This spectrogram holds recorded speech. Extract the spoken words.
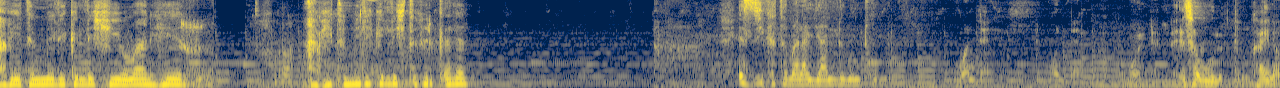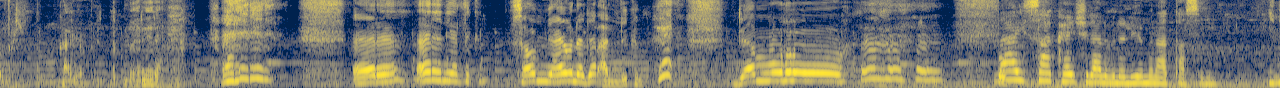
አቤት እምልክልሽ human hair፣ አቤት እምልክልሽ ጥፍር ቀለም እዚህ ከተማ ላይ ያለውን ሁሉ ወንደል ወንደል ወንደል ሰው ሁሉ ካይን ያውጣል ካይን ያውጣል። ኧረ ኧረ ኧረ ኧረ እኔ አልክም፣ ሰው የሚያየው ነገር አልክም። ደግሞ ላይሳካ ይችላል ብለህ ለምን አታስብም? እኔ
